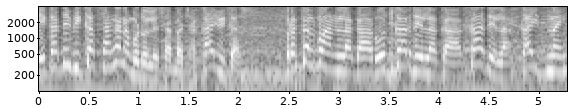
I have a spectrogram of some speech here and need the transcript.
एखादी विकास सांगा ना बडोले साहेबाचा. काय विकास? प्रकल्प आणला का? रोजगार दिला का? का दिला? काहीच नाही.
